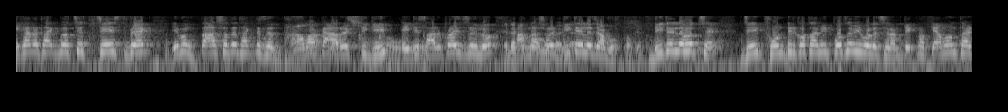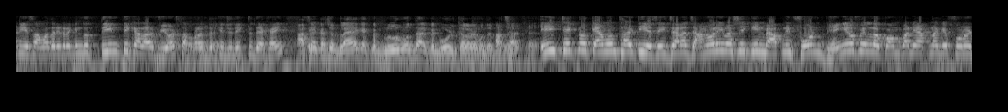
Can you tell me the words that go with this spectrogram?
এখানে থাকবে হচ্ছে চেস্ট ব্যাগ এবং তার সাথে থাকতেছে ধামাকা আরও একটি গিফট. এটি সারপ্রাইজ রইল। আমরা আসলে pack, হ্যাঁ। ডিটেইলে যাব. ডিটেইলে হচ্ছে যেই ফোনটির কথা আমি প্রথমেই বলেছিলাম টেকনো কেমন থার্টি এস আমাদের এটা কিন্তু তিনটি কালার ভিউয়ার্স আপনাদেরকে যদি একটু দেখাই। আচ্ছা একটা হচ্ছে ব্ল্যাক একটা ব্লুর মধ্যে একটা গোল্ড কালারের মধ্যে আচ্ছা। এই টেকনো কেমন থার্টি এস এই যারা জানুয়ারি মাসে কিনবে আপনি ফোন ভেঙেও ফেলল কোম্পানি আপনাকে ফোনের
